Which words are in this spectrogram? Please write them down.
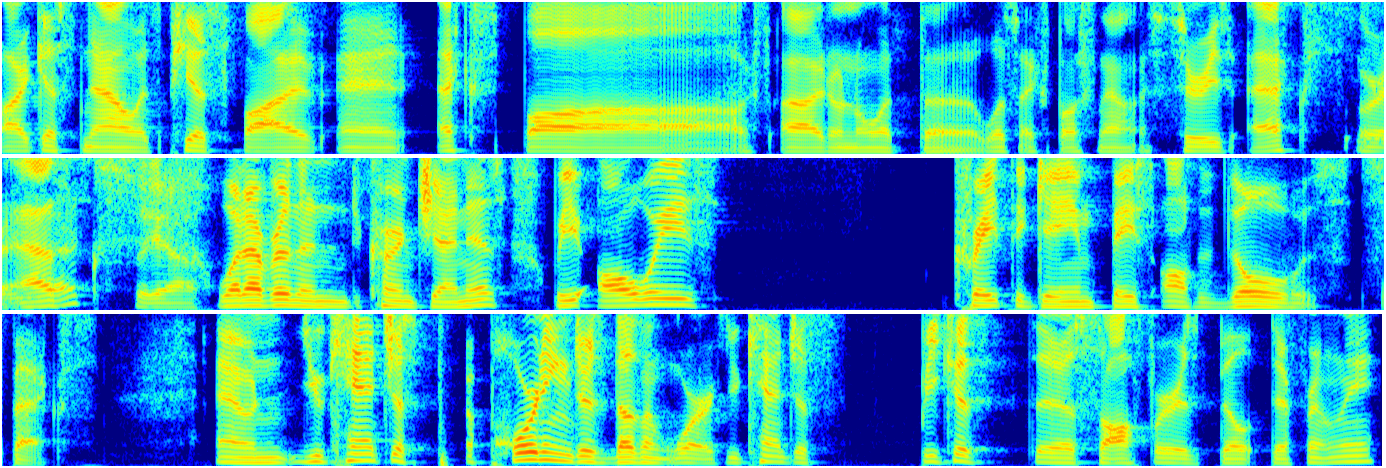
I guess now it's PS5 and Xbox. I don't know what the what's Xbox now. It's Series X or Series S X, yeah whatever the current gen is, we always create the game based off those specs. And you can't just porting just doesn't work. You can't just because the software is built differently.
